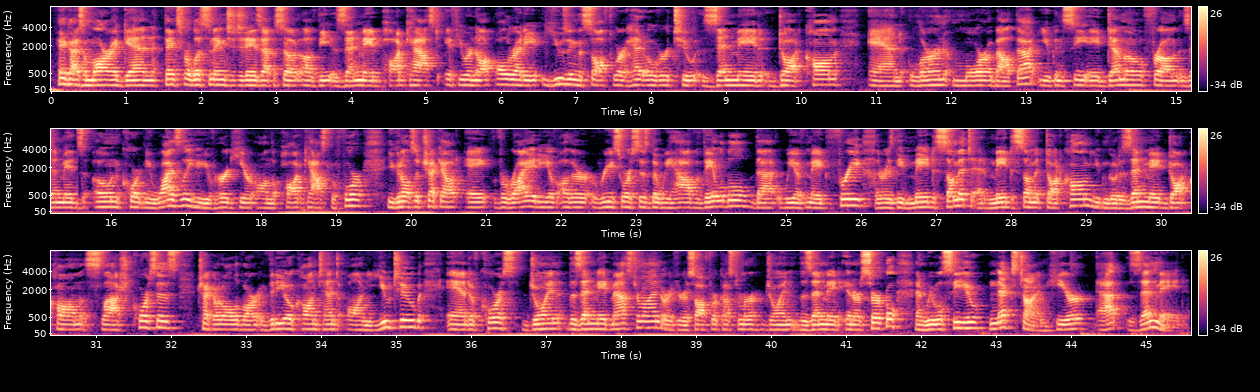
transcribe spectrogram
Hey guys, Amar again. Thanks for listening to today's episode of the ZenMaid podcast. If you are not already using the software, head over to zenmaid.com and learn more about that. You can see a demo from ZenMaid's own Courtney Wisely, who you've heard here on the podcast before. You can also check out a variety of other resources that we have available that we have made free. There is the Maid Summit at maidsummit.com. You can go to zenmaid.com slash courses check out all of our video content on YouTube, and of course, join the ZenMaid Mastermind, or if you're a software customer, join the ZenMaid Inner Circle, and we will see you next time here at ZenMaid.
